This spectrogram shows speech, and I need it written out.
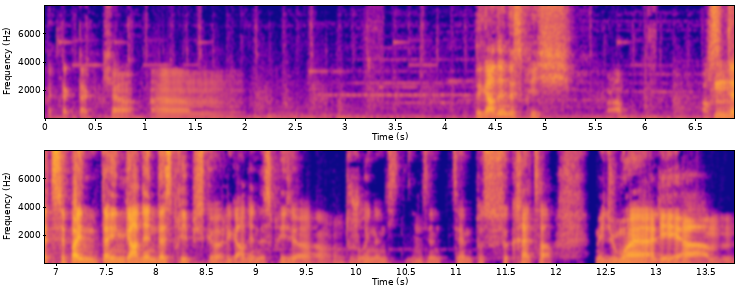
tac tac tac. Les gardiens d'esprit. Voilà. Alors c'est hmm. peut-être c'est pas une, une gardienne d'esprit puisque les gardiens d'esprit euh, ont toujours une, identité un peu secrète, mais du moins elle est euh,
